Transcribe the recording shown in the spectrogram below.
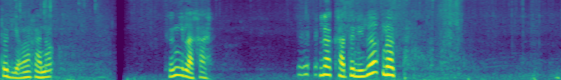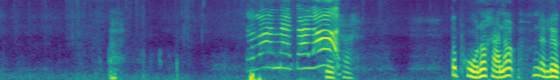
ตัวเดียวนะคะเนาะถึงอีกและค่ะ เลือกค่ะตัวนี้เลือกเลือกตาลาดแม่ตาลาดนี่ค่ะตัวผู้เนาะค่ะเนาะมันจะเลือก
